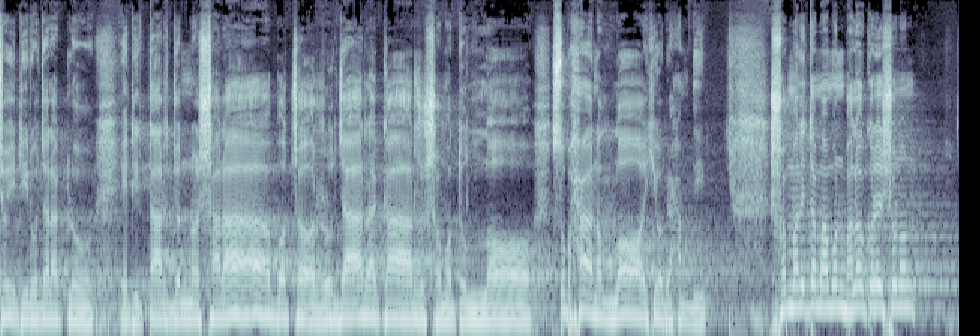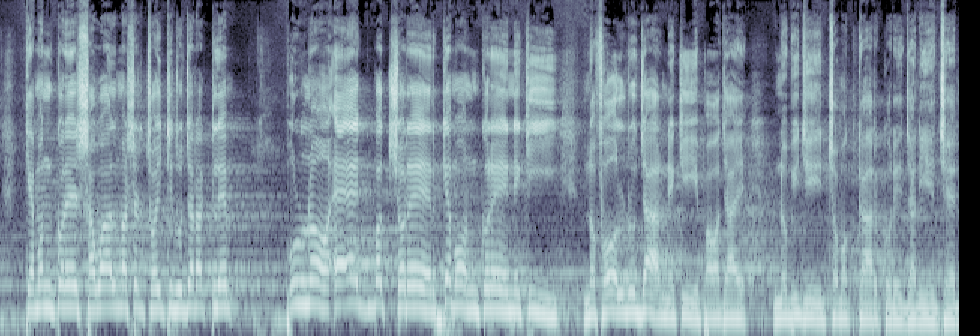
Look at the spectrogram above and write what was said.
ছয়টি রোজা রাখল, এটি তার জন্য সারা বছর রোজা রাখার সমতুল্য। সুবহান হামদি সম্মানিত মামুন, ভালো করে শুনুন। কেমন করে সওয়াল মাসের ছয়টি রোজা রাখলে পূর্ণ এক বৎসরের কেমন করে নেকি নফল রোজার নেকি পাওয়া যায়, নবীজি চমৎকার করে জানিয়েছেন।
